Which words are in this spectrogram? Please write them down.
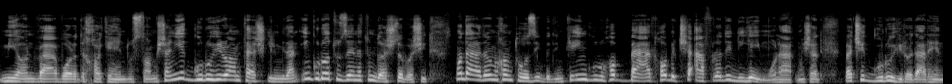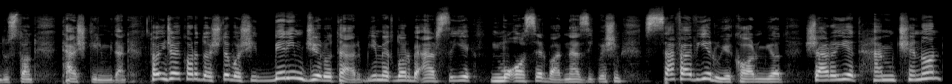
میان و وارد خاک هندوستان میشن. یه گروهی رو هم تشکیل میدن. این گروه تو ذهنتون داشته باشید. ما در ادامه می‌خوایم توضیح بدیم که این گروه ها بعدها به چه افراد دیگه ای ملحق میشن و چه گروهی رو در هندوستان تشکیل میدن. تا اینجا کار داشته باشید. بریم جلوتر. یه مقدار به عرصه معاصر باید نزدیک بشیم. صفویه روی کار میاد. شرایط همچنان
